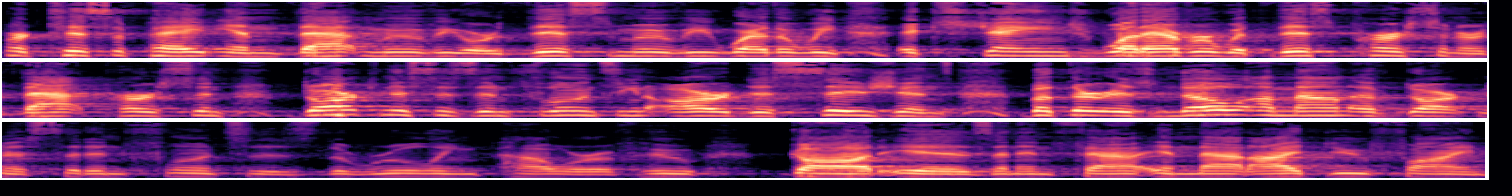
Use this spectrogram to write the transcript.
participate in that movie or this movie, whether we exchange whatever with this person or that person. Darkness is influencing our decisions, but there is no amount of darkness that influences the ruling power of who God is. And in, fact, in that, I do find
